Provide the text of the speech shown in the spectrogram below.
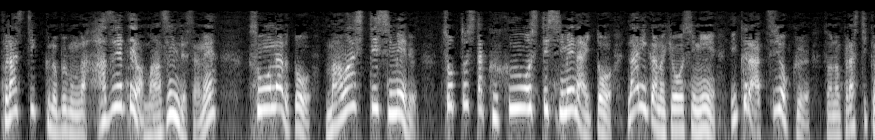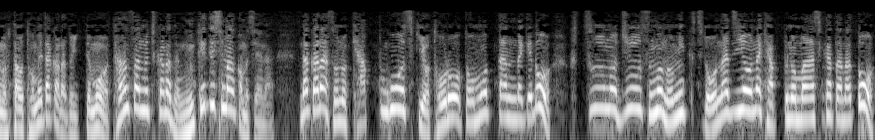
プラスチックの部分が外れてはまずいんですよね。そうなると、回して締める。ちょっとした工夫をして締めないと、何かの表紙に、いくら強く、そのプラスチックの蓋を止めたからといっても、炭酸の力で抜けてしまうかもしれない。だから、そのキャップ方式を取ろうと思ったんだけど、普通のジュースの飲み口と同じようなキャップの回し方だと、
